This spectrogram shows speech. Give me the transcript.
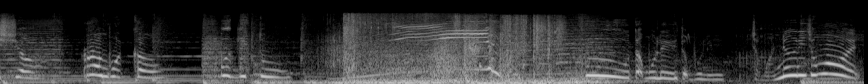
Isha, rambut kau begitu. Huh, tak boleh, tak boleh. Macam mana ni comot?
